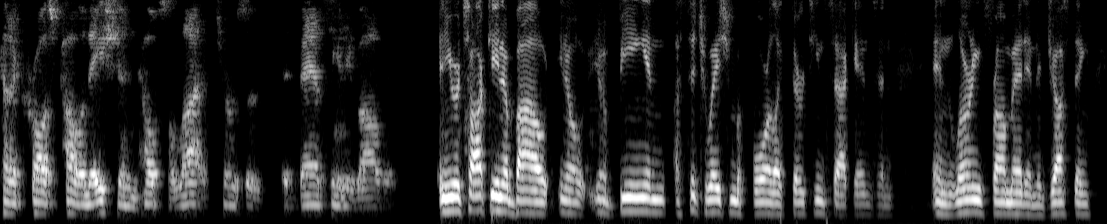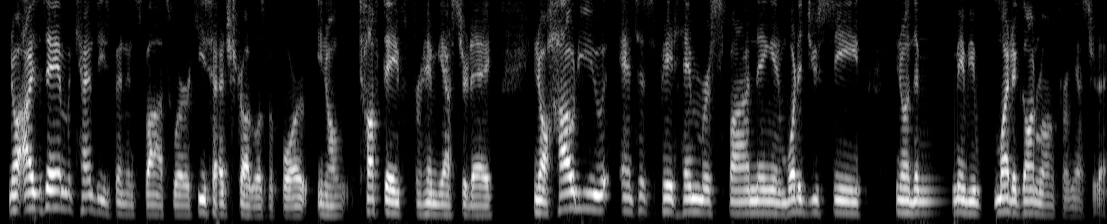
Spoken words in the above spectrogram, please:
kind of cross pollination helps a lot in terms of advancing and evolving. And you were talking about you know you know being in a situation before like 13 seconds and and learning from it and adjusting. You know, Isaiah McKenzie's been in spots where he's had struggles before. You know, tough day for him yesterday. You know, how do you anticipate him responding, and what did you see? You know, that maybe might have gone wrong for him yesterday.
